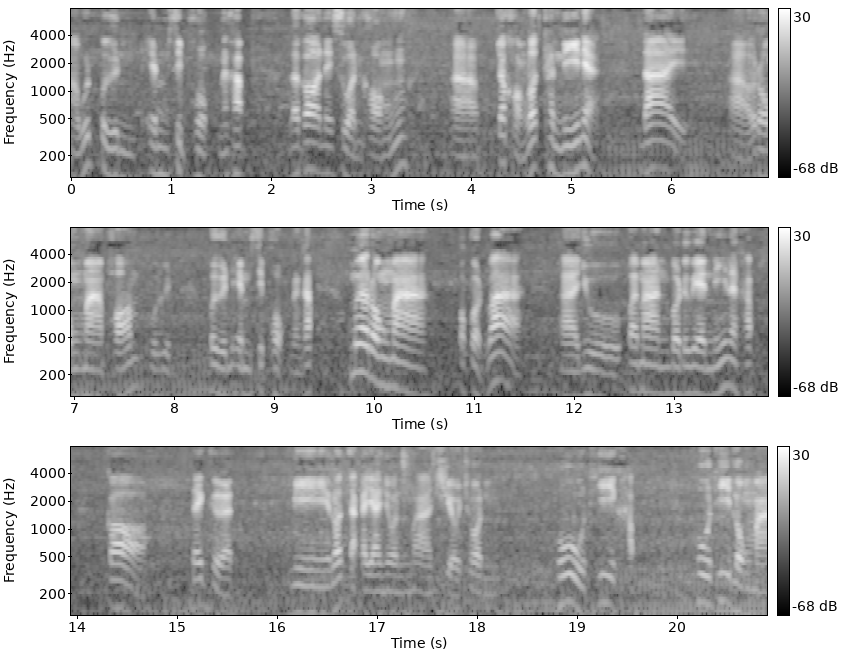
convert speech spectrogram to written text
อาวุธปืน M16 นะครับ แล้วก็ในส่วนของอเจ้าของรถคันนี้เนี่ยได้ลงมาพร้อมปืนปืน M16 นะครับ เมื่อลงมาปรากฏว่าออยู่ประมาณบริเวณนี้นะครับ ก็ได้เกิดมีรถจักรยานยนต์มาเฉียวชนผู้ที่ขับผู้ที่ลงมา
